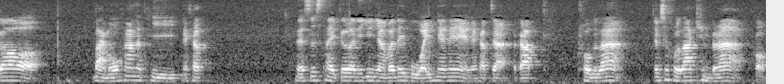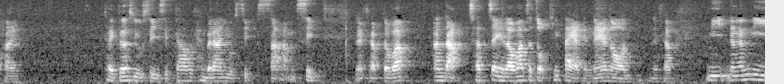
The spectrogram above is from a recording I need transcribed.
ก็บ่ายโมง5นาทีนะครับเวสต์ไทเกอร์นี่ยืนยันว่าได้บ๊วยแน่ๆนะครับ จะรับโครนัลล่าไม่ใช่โครนัลล่าแคนเบราขออภัยไทเกอร์อยู่ 49แคนเบราอยู่13 10นะครับ แต่ว่าอันดับชัดเจนแล้วว่าจะจบที่8อย่างแน่นอนนะครับ มีดังนั้นมี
